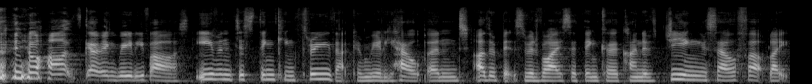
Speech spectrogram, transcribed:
and your heart's going really fast, even just thinking through that can really help. And other bits of advice I think are kind of geeing yourself up. Like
